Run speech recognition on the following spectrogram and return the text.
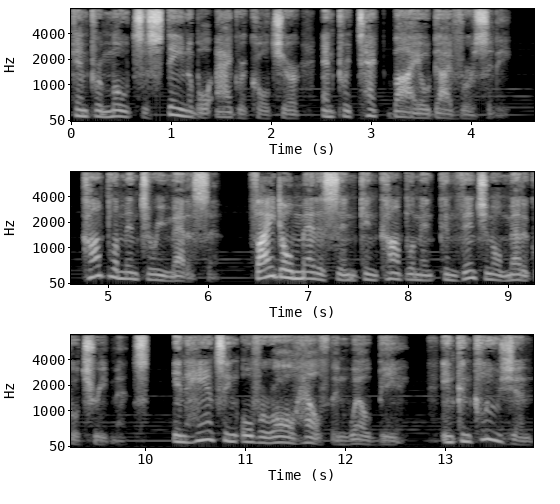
can promote sustainable agriculture and protect biodiversity. Complementary medicine. Phytomedicine can complement conventional medical treatments, enhancing overall health and well-being. In conclusion,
